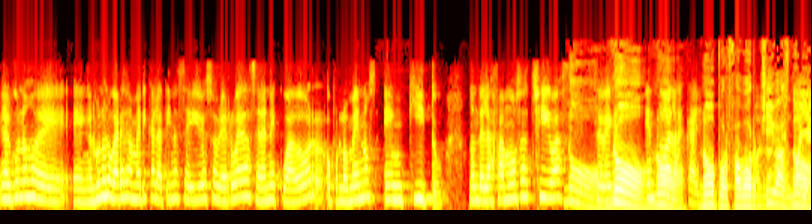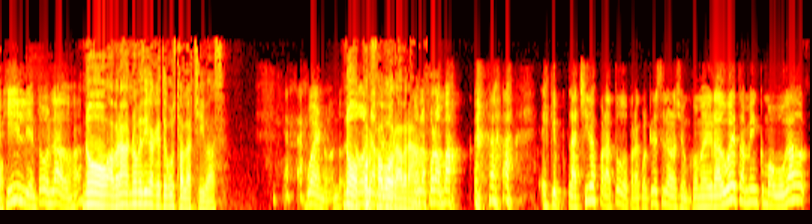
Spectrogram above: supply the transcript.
En algunos, de, en algunos lugares de América Latina se vive sobre ruedas, será en Ecuador o por lo menos en Quito, donde las famosas chivas se ven en todas las calles. No, por favor, chivas, en no. Guayaquil y en todos lados. ¿ah? No, Abraham, no me diga que te gustan las chivas. Bueno, no, por favor, Abraham. No la fueron más. es que la chiva es para todo, para cualquier celebración. Como me gradué también como abogado,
